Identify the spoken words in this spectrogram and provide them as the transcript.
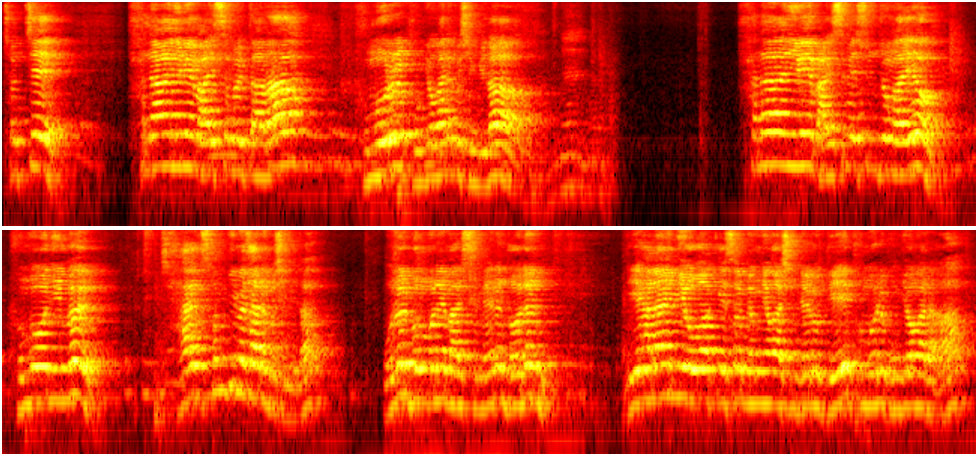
첫째, 하나님의 말씀을 따라 부모를 공경하는 것입니다. 하나님의 말씀에 순종하여 부모님을 잘 섬기며 사는 것입니다. 오늘 본문의 말씀에는 너는 네 하나님 여호와께서 명령하신 대로 네 부모를 공경하라.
